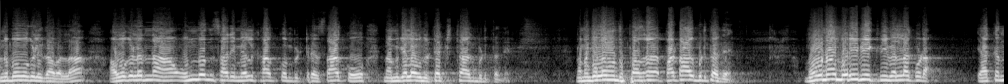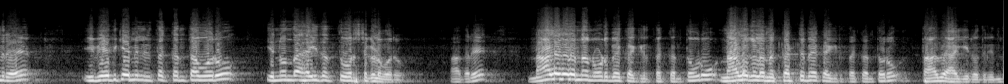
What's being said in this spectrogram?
ಅನುಭವಗಳಿದಾವಲ್ಲ, ಅವುಗಳನ್ನ ಒಂದೊಂದು ಸಾರಿ ಮೆಲ್ಕ್ ಹಾಕೊಂಡ್ಬಿಟ್ರೆ ಸಾಕು, ನಮಗೆಲ್ಲ ಒಂದು ಟೆಕ್ಸ್ಟ್ ಆಗಿಬಿಡ್ತದೆ. ನಮಗೆಲ್ಲ ಒಂದು ಪಾಠ ಆಗ್ಬಿಡ್ತದೆ. ಮೌನ ಮುರಿಬೇಕು ನೀವೆಲ್ಲ ಕೂಡ. ಯಾಕಂದ್ರೆ ಈ ವೇದಿಕೆ ಮೇಲೆ ಇರ್ತಕ್ಕಂಥವರು ಇನ್ನೊಂದು ಐದು ಹತ್ತು ವರ್ಷಗಳವರು. ಆದರೆ ನಾಳೆಗಳನ್ನು ನೋಡಬೇಕಾಗಿರ್ತಕ್ಕಂಥವ್ರು, ನಾಳೆಗಳನ್ನು ಕಟ್ಟಬೇಕಾಗಿರ್ತಕ್ಕಂಥವ್ರು ತಾವೇ ಆಗಿರೋದ್ರಿಂದ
